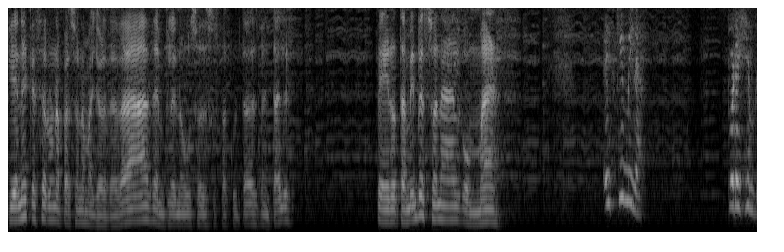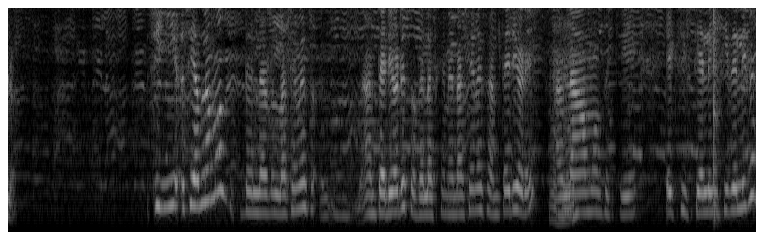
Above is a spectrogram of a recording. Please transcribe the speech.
tiene que ser una persona mayor de edad, en pleno uso de sus facultades mentales, pero también me suena a algo más. Es que mira, por ejemplo, si, si hablamos de las relaciones anteriores o de las generaciones anteriores, hablábamos de que existía la infidelidad,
